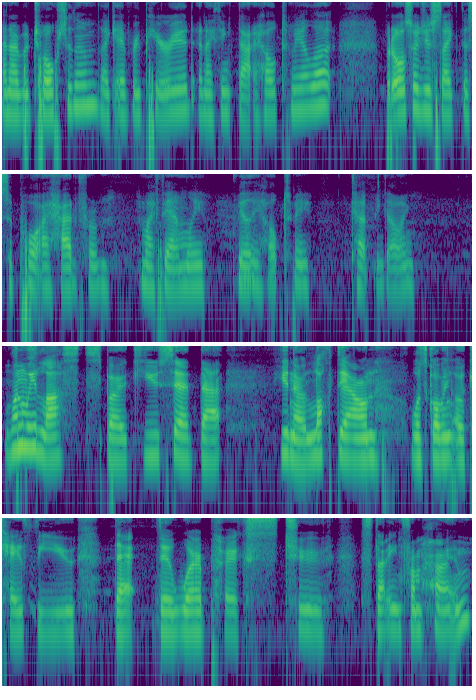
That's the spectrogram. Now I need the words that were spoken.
and I would talk to them like every period, and I think that helped me a lot. But also just like the support I had from my family really helped me, kept me going. When we last spoke, you said that, you know, lockdown was going okay for you, that there were perks to studying from home.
